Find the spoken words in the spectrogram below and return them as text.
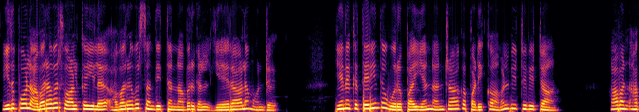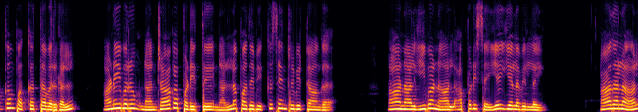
இதுபோல் அவரவர் வாழ்க்கையில அவரவர் சந்தித்த நபர்கள் ஏராளம் உண்டு. எனக்கு தெரிந்த ஒரு பையன் நன்றாக படிக்காமல் விட்டுவிட்டான். அவன் அக்கம் பக்கத்தவர்கள் அனைவரும் நன்றாக படித்து நல்ல பதவிக்கு சென்று விட்டாங்க. ஆனால் இவனால் அப்படி செய்ய இயலவில்லை. ஆதலால்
